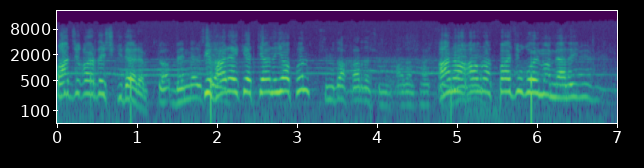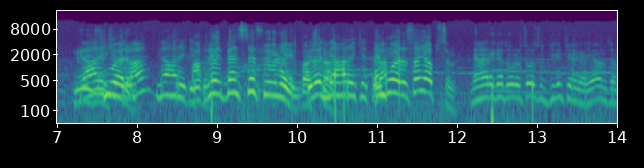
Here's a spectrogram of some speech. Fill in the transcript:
bacı kardeş giderim. Ya ben neresi Bir hareket yani yapın. Şunu da kardeşim adam takip. Ana avrat bacı koymam yani. Ne hareketi Çuvarım. la? Ne hareketi? Bak re- ben size söyleyeyim Yo, ne başta. hareketi Ne varsa yapsın. Ne hareket olursa olsun film çeviren yavrum sen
